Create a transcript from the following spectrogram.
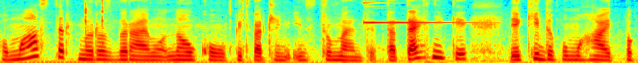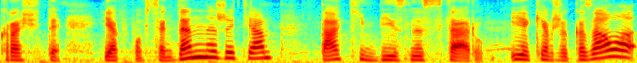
for Master ми розбираємо науково підтверджені інструменти та техніки, які допомагають покращити як повсякденне життя, так і бізнес-сферу. І як я вже казала,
